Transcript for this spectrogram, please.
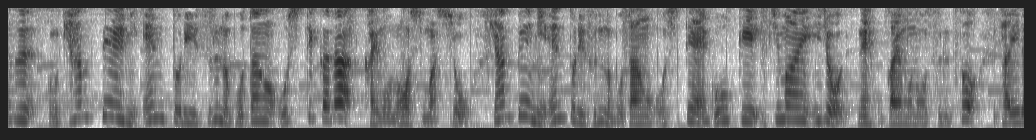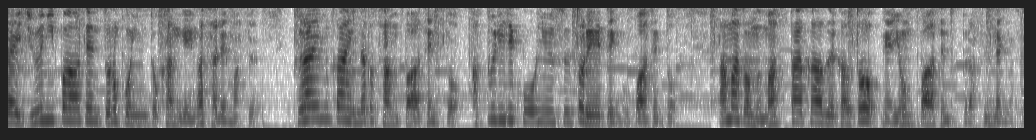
ずこのキャンペーンにエントリーするのボタンを押してから買い物をしましょう。キャンペーンにエントリーするのボタンを押して、合計1万円以上ですね、お買い物をすると、最大12%のポイント還元がされます。プライム会員だと3%、アプリで購入すると0.5%、Amazon のマスターカードで買うと4%プラスになります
